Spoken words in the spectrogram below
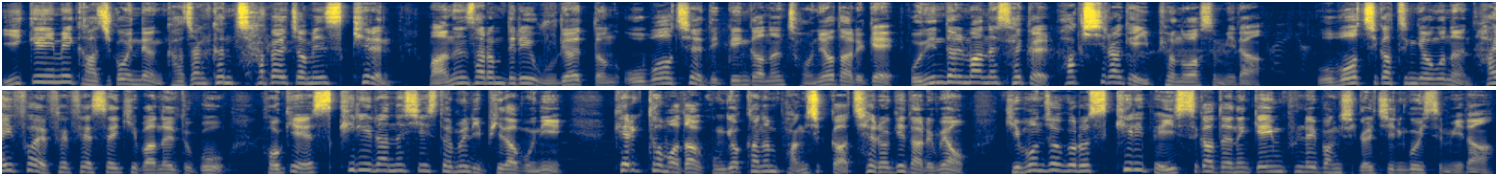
이 게임이 가지고 있는 가장 큰 차별점인 스킬은 많은 사람들이 우려했던 오버워치의 느낌과는 전혀 다르게 본인들만의 색을 확실하게 입혀놓았습니다. 오버워치 같은 경우는 hyper FPS에 기반을 두고 거기에 스킬이라는 시스템을 입히다 보니 캐릭터마다 공격하는 방식과 체력이 다르며 기본적으로 스킬이 베이스가 되는 게임 플레이 방식을 지니고 있습니다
